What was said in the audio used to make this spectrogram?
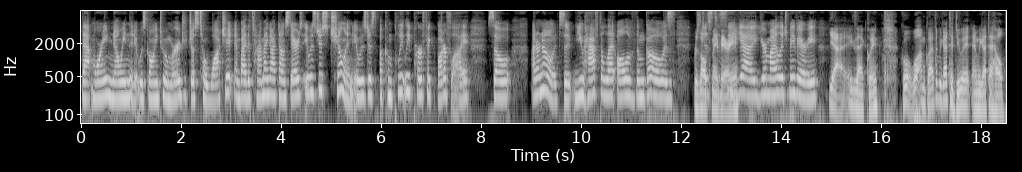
that morning knowing that it was going to emerge just to watch it and by the time I got downstairs it was just chilling. It was just a completely perfect butterfly. So I don't know, it's a, you have to let all of them go as results may vary. See, yeah, your mileage may vary. Yeah, exactly. Cool. Well, I'm glad that we got to do it and we got to help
